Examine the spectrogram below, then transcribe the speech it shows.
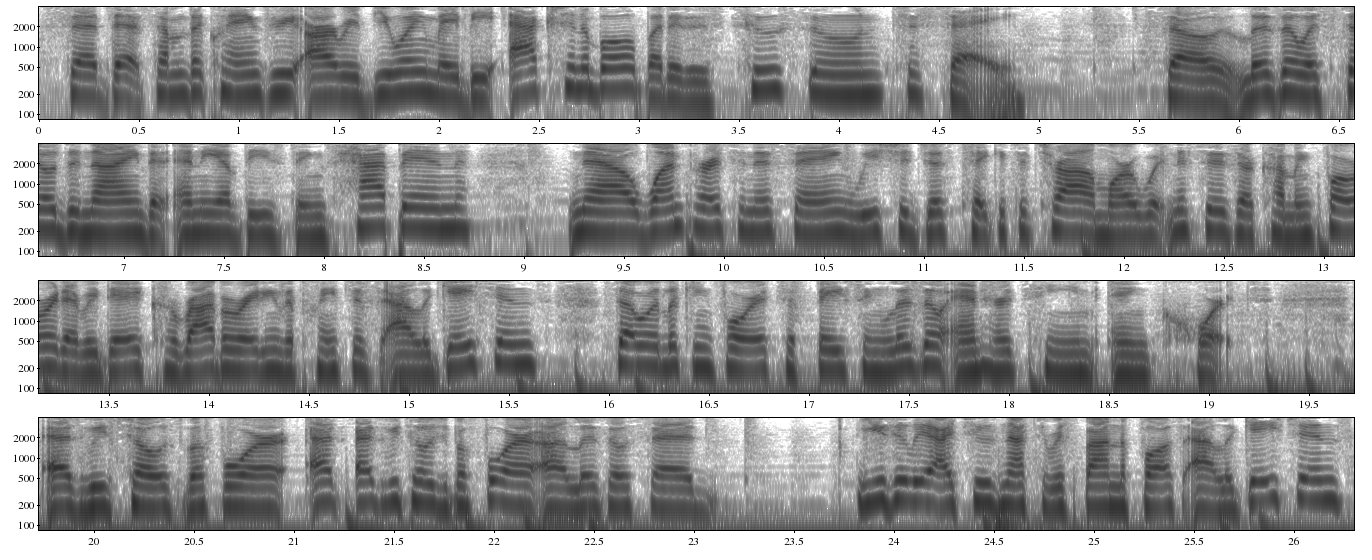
said that some of the claims we are reviewing may be actionable, but it is too soon to say. So Lizzo is still denying that any of these things happen. Now, one person is saying we should just take it to trial. More witnesses are coming forward every day corroborating the plaintiff's allegations. So we're looking forward to facing Lizzo and her team in court. As we chose before, as, as we told you before, uh, Lizzo said Usually I choose not to respond to false allegations,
